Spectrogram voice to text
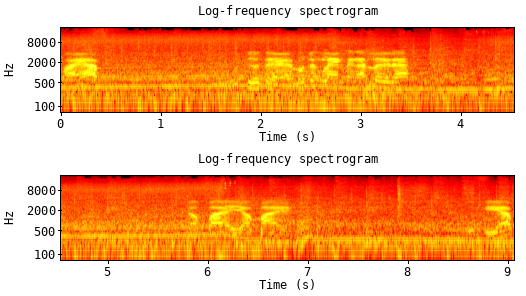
ไปครับโอ้เจอแต่รถแรงๆทั้งนั้นเลยนะ อย่าไป อย่าไป โอเคครับ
